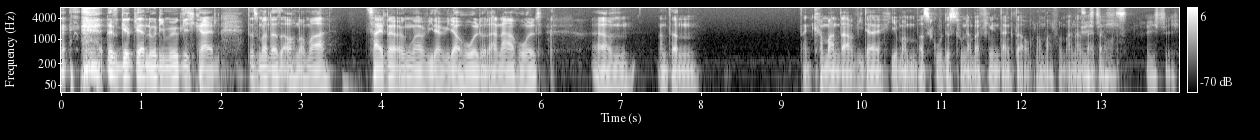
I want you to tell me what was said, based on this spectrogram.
das gibt ja nur die Möglichkeit, dass man das auch nochmal zeitnah irgendwann wieder wiederholt oder nachholt. Ähm, und dann, dann kann man da wieder jemandem was Gutes tun. Aber vielen Dank da auch nochmal von meiner richtig, Seite aus. Richtig.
